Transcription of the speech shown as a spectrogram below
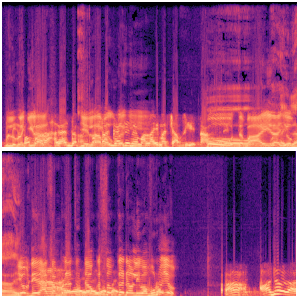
Belum lagi normal lah. kan. Tapi Yelah, baru masakan dia lagi. memang lain macam sikit. Ah, Oh, Oh, terbaik lah Yop. baiklah. Yop, dia Ah, asam pedas tu ya, daun ya, kesum ya, ke daun lima purut Yop? Ah, ada lah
